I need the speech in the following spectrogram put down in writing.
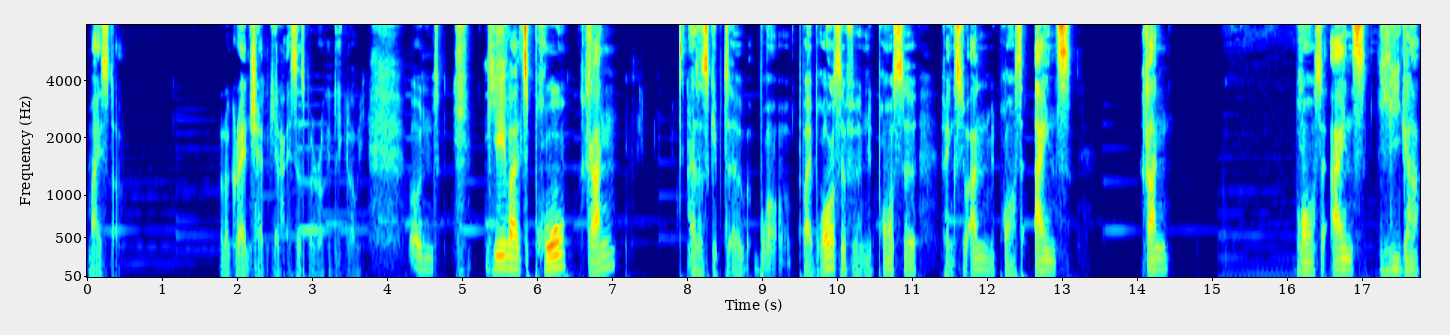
Meister. Oder Grand Champion heißt das bei Rocket League, glaube ich. Und jeweils pro Rang Also es gibt äh, bei Bronze, mit Bronze fängst du an, mit Bronze 1 Rang, Bronze 1, Liga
